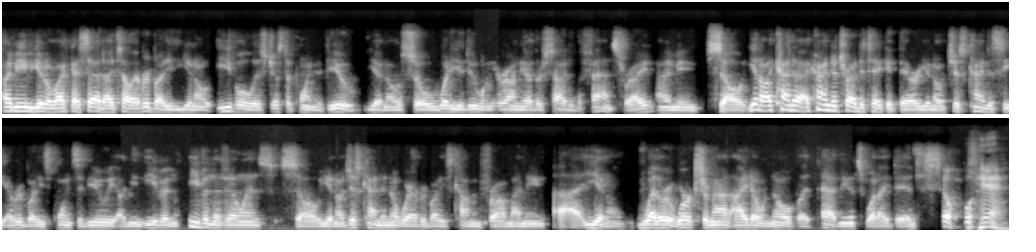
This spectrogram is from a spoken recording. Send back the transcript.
I mean, you know, like I said, I tell everybody, you know, evil is just a point of view, you know. So what do you do when you're on the other side of the fence, right? I mean, so, you know, I kind of I kind of try to take it there, you know, just kind of see everybody's points of view. I mean, even even the villains. So, you know, just kind of know where everybody's coming from. I mean, uh, you know, whether it works or not, I don't know, but I mean, it's what I did. So, Yeah.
